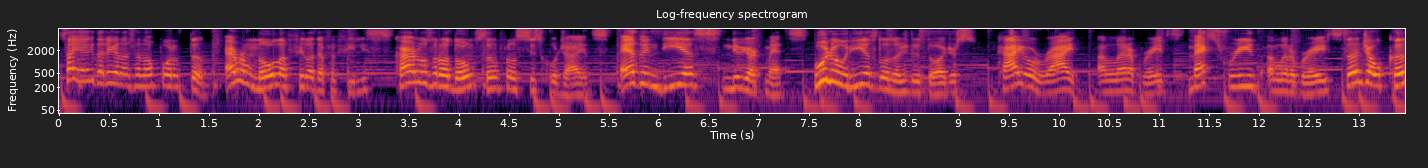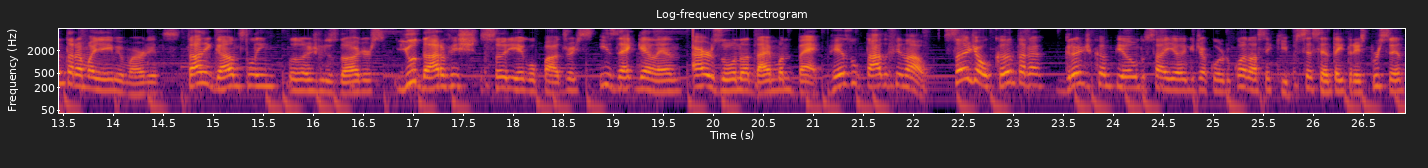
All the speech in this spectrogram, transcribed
Sayang da Liga Nacional, portanto, Aaron Nola, Philadelphia Phillies, Carlos Rodon, São Francisco Giants, Edwin Diaz, New York Mets, Julio Urias, Los Angeles Dodgers, Kyle Wright, Atlanta Braves, Max Fried, Atlanta Braves, Sandy Alcântara, Miami Marlins, Tony Gonsolin, Los Angeles Dodgers, Yu Darvish, San Diego Padres. E Zach Gallen, Arizona Diamondback. Resultado final: Sandy Alcântara, grande campeão do Cy Young de acordo com a nossa equipe, 63%.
